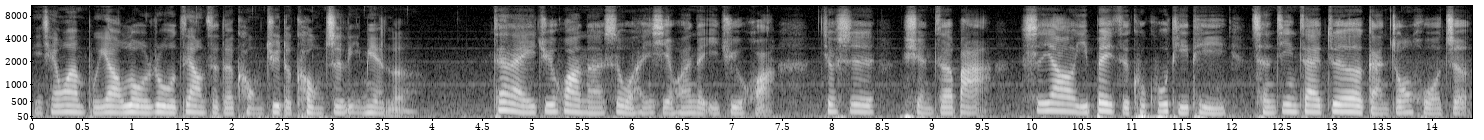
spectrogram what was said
你千万不要落入这样子的恐惧的控制里面了。再来一句话呢，是我很喜欢的一句话，就是选择吧，是要一辈子哭哭啼啼，沉浸在罪恶感中活着。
